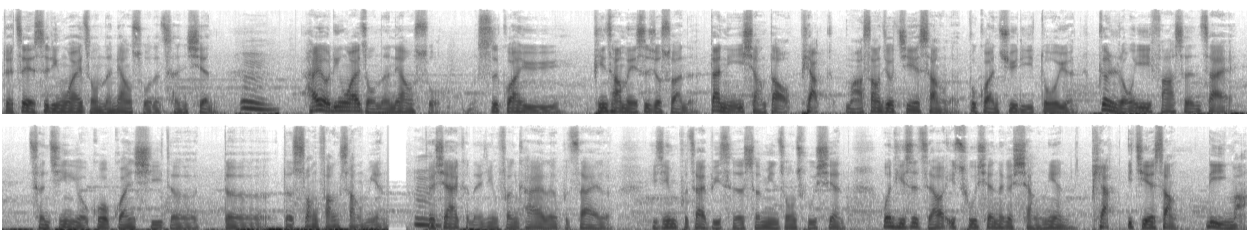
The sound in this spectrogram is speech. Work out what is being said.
对，这也是另外一种能量锁的呈现。嗯，还有另外一种能量锁是关于。平常没事就算了，但你一想到啪，马上就接上了，不管距离多远，更容易发生在曾经有过关系的的的双方上面。对，现在可能已经分开了，不在了，已经不在彼此的生命中出现。问题是，只要一出现那个想念，啪一接上，立马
